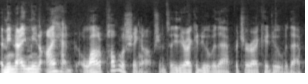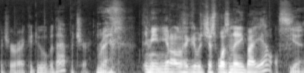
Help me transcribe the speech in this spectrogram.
I mean, I mean, I had a lot of publishing options. Either I could do it with Aperture, I could do it with Aperture, or I could do it with Aperture. right. I mean, you know, like it was just wasn't anybody else. Yeah.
